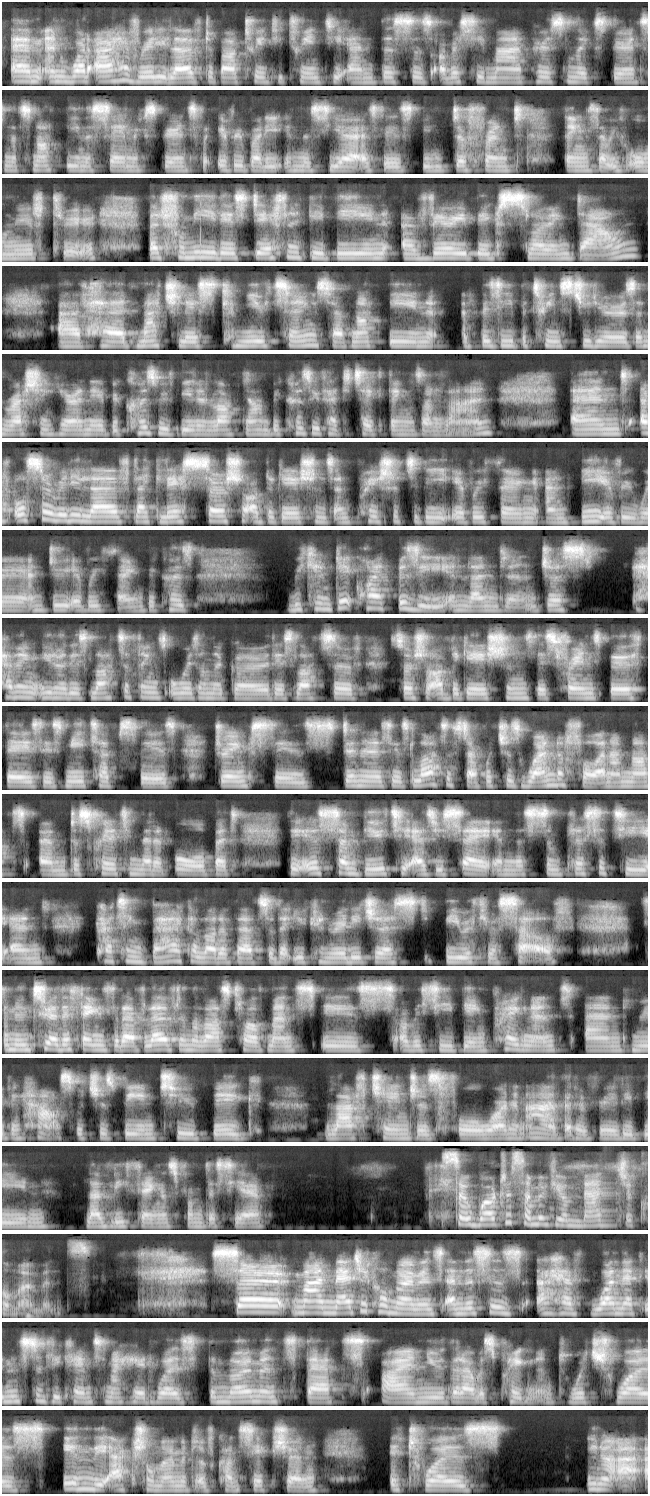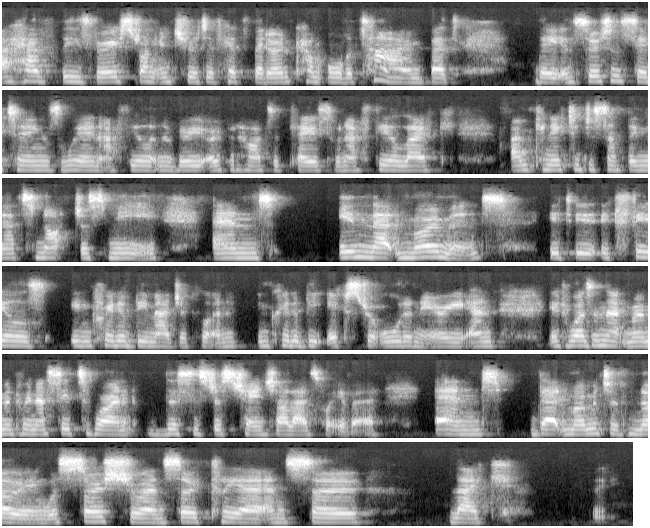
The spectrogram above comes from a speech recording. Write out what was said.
Um, and what I have really loved about 2020, and this is obviously my personal experience, and it's not been the same experience for everybody in this year, as there's been different things that we've all moved through. But for me, there's definitely been a very big slowing down. I've had much less commuting, so I've not been busy between studios and rushing here and there because we've been in lockdown, because we've had to take things online. And I've also really loved like less social obligations and pressure to be everything and be everywhere and do everything because we can get quite busy in London just having you know there's lots of things always on the go. There's lots of social obligations. There's friends birthdays. There's meetups. There's drinks. There's dinners. There's lots of stuff which is wonderful. And i'm not um, discrediting that at all. But there is some beauty as you say in the simplicity and cutting back a lot of that so that you can really just be with yourself. And then two other things that i've loved in the last 12 months is obviously being pregnant and moving house which has been two big life changes for warren and i that have really been lovely things from this year. So, what are some of your magical moments? So, my magical moments, and this is, I have one that instantly came to my head was the moment that I knew that I was pregnant, which was in the actual moment of conception. It was, you know, I, I have these very strong intuitive hits. They don't come all the time, but they in certain settings when I feel in a very open hearted place, when I feel like I'm connecting to something that's not just me. And in that moment, it, it, it, feels incredibly magical and incredibly extraordinary. And it was in that moment when I said to Warren, this has just changed our lives forever. And that moment of knowing was so sure and so clear and so like,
